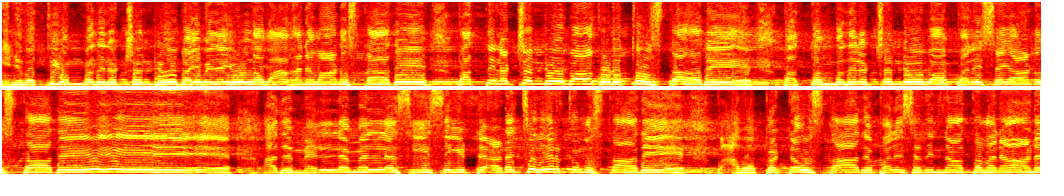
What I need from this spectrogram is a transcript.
ഇരുപത്തിയൊമ്പത് ലക്ഷം രൂപ വിലയുള്ള വാഹനമാണ് ഉസ്താദേ. പത്ത് ലക്ഷം രൂപ കൊടുത്തു ഉസ്താദേ. പത്തൊമ്പത് ലക്ഷം രൂപ പലിശയാണ് ഉസ്താദേ. അത് മെല്ലെ മെല്ലെ സി സി ഇട്ട് അടച്ചു തീർക്കും ഉസ്താദേ. പാവപ്പെട്ട ഉസ്താദ് പലിശ തിന്നാത്തവനാണ്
